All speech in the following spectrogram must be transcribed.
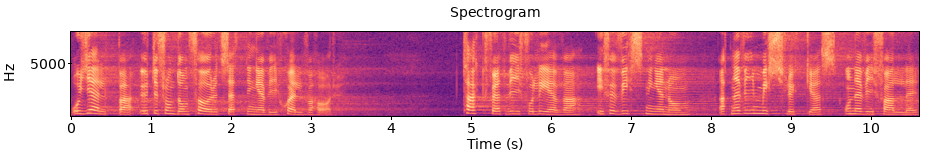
och hjälpa utifrån de förutsättningar vi själva har. Tack för att vi får leva i förvissningen om att när vi misslyckas och när vi faller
